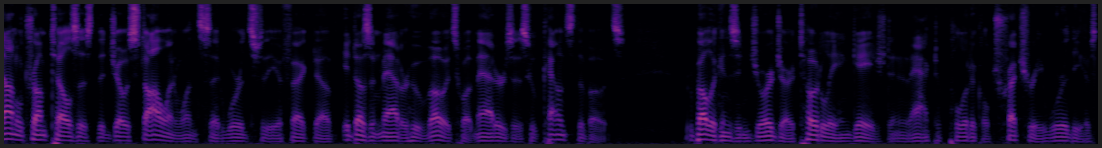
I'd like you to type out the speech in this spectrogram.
Donald Trump tells us that Joe Stalin once said words to the effect of, It doesn't matter who votes, what matters is who counts the votes. Republicans in Georgia are totally engaged in an act of political treachery worthy of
